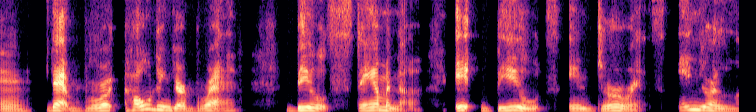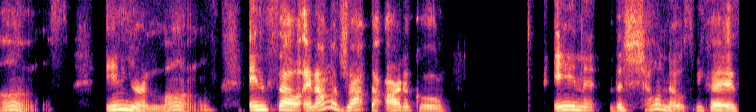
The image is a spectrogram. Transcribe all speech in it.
mm, that br- holding your breath builds stamina? It builds endurance in your lungs, in your lungs. And so, and I'm going to drop the article in the show notes because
